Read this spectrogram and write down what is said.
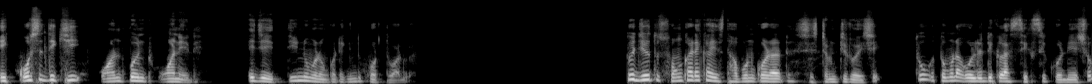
এই কোষে দেখি ওয়ান পয়েন্ট ওয়ানের এই যে তিন নম্বর অঙ্কটা কিন্তু করতে পারবে। তো যেহেতু সংখ্যা রেখা স্থাপন করার সিস্টেমটি রয়েছে, তো তোমরা অলরেডি ক্লাস সিক্সে করে নিয়েছো,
